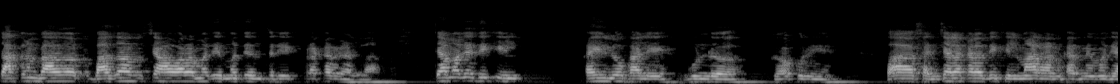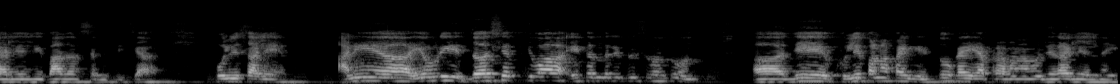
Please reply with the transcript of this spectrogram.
चाकण बाजार बाजारच्या आवारामध्ये मध्यंतरी एक प्रकार घडला. त्यामध्ये देखील काही लोक आले गुंड किंवा कुणी पा संचालकाला देखील मारहाण करण्यामध्ये आलेली बाजार समितीच्या पोलीस आले. आणि एवढी दहशत किंवा एकंदरीत दृष्टिकोनातून जे खुलेपणा पाहिजे तो काही या प्रमाणामध्ये राहिलेला नाही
